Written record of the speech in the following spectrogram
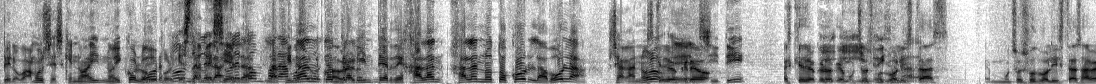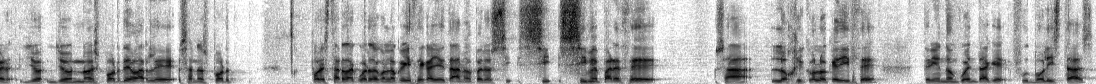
pero vamos, es que no hay, no hay color. ¿Y por qué No, está no le- Messi no le la, final porque- contra el. Inter de Haaland, Haaland no tocó la bola. O sea, ganó Es que yo eh, creo- el City. Es que yo creo Y- que y- muchos y no hizo futbolistas, muchos futbolistas, a ver, yo, yo no es por llevarle, o sea, no es por, por estar de acuerdo con lo que dice Cayetano, pero sí, sí, sí me parece, o sea, lógico lo que dice, teniendo en cuenta que futbolistas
